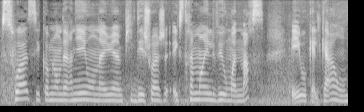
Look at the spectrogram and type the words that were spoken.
soit c'est comme l'an dernier, on a eu un pic d'échouage extrêmement élevé au mois de mars et auquel cas on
